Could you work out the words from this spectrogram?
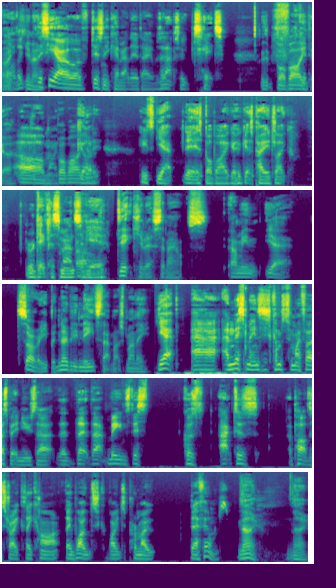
like, Oh, the, you know, the CEO of Disney came out the other day. It was an absolute tit. is it Bob Iger. Oh my Bob Iger? god! He's yeah, it is Bob Iger who gets paid like ridiculous amounts a Oh, year. ridiculous amounts. I mean, yeah. Sorry, but nobody needs that much money. Yep, uh, and this means this comes to my first bit of news that that that, that means this because actors are part of the strike. They can't, they won't, won't promote their films No, no.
